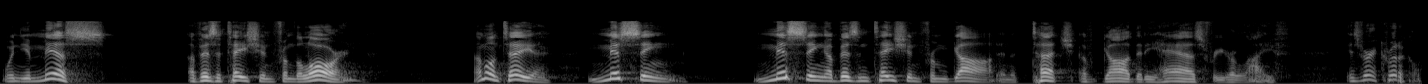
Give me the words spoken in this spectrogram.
when you miss a visitation from the Lord, I'm going to tell you, missing missing a visitation from God and a touch of God that he has for your life is very critical.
